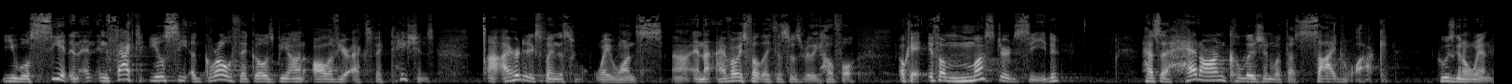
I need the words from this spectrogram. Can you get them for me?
you will see it. And, in fact, you'll see a growth that goes beyond all of your expectations. Uh, I heard it explained this way once, uh, and I've always felt like this was really helpful. Okay, if a mustard seed has a head-on collision with a sidewalk, who's going to win?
